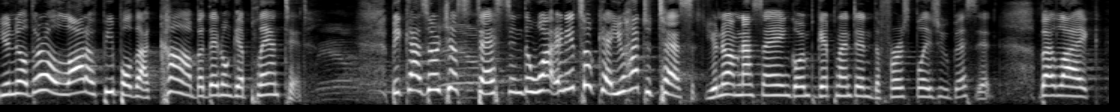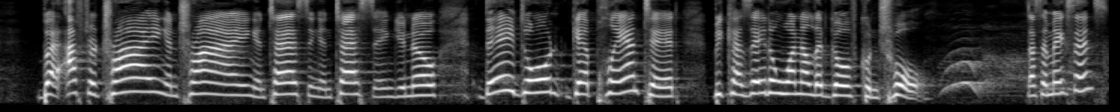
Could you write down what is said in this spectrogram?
you know, there are a lot of people that come, but they don't get planted. Because they're just testing the water. And it's okay, you have to test it. You know, I'm not saying go and get planted in the first place you visit. But like, but after trying and trying and testing and testing, you know, they don't get planted because they don't want to let go of control. Does it make sense?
